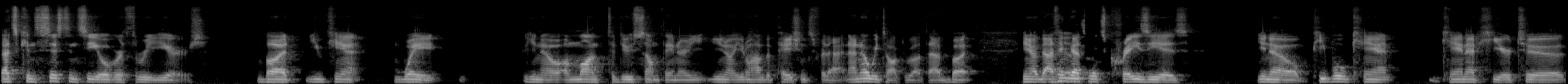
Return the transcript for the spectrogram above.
That's consistency over three years. But you can't wait, you know, a month to do something, or you know, you don't have the patience for that. And I know we talked about that, but you know, I think yeah. that's what's crazy is, you know, people can't can't adhere to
